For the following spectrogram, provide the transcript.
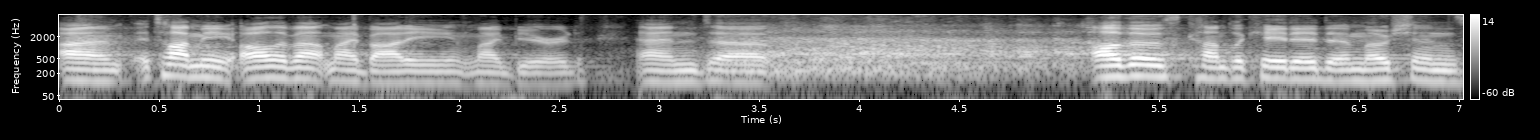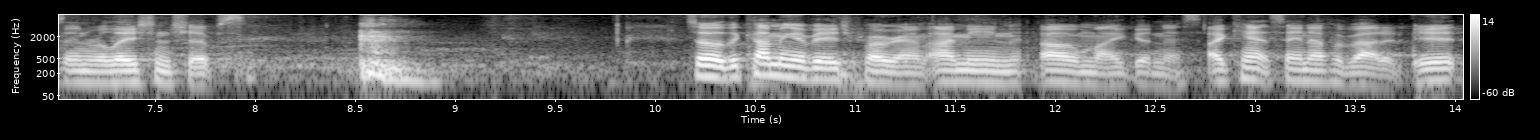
Um, it taught me all about my body my beard and uh, all those complicated emotions and relationships. so, the coming of age program, I mean, oh my goodness, I can't say enough about it. It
